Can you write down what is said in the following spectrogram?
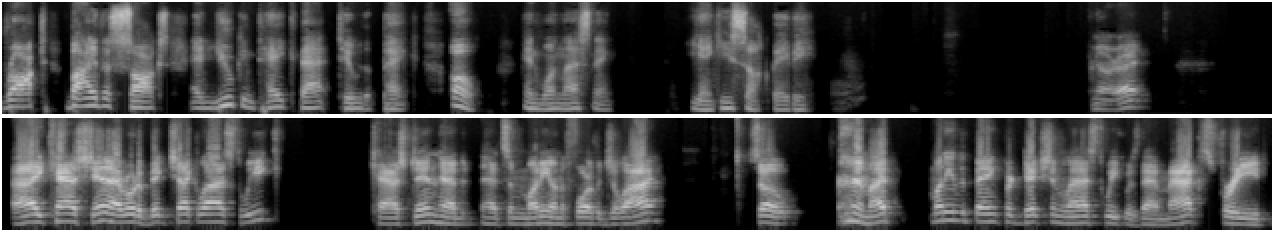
rocked by the Sox, and you can take that to the bank. Oh, and one last thing Yankees suck, baby. All right. I cashed in. I wrote a big check last week. Cashed in, had had some money on the 4th of July. So my money in the bank prediction last week was that Max Fried,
